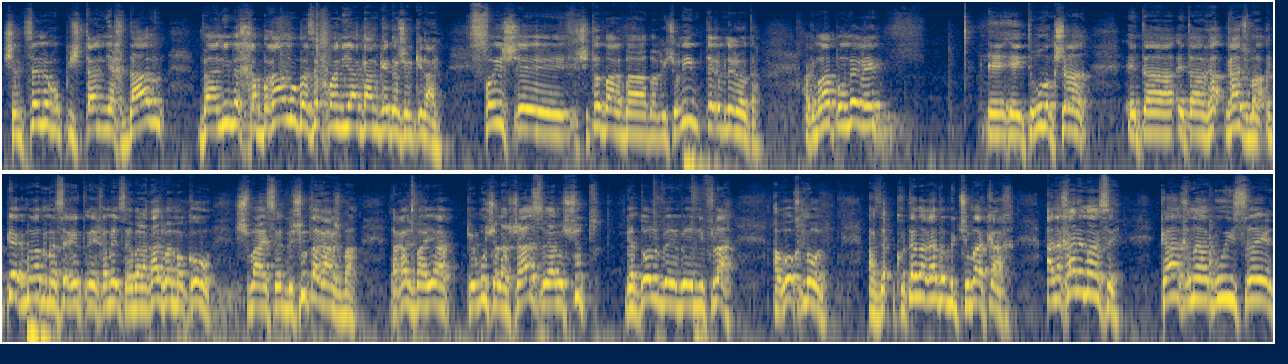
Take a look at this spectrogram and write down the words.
של צמר ופשתן יחדיו ואני מחברם ובזה כבר נהיה גם גדר של כליים. פה יש אה, שיטות ב- ב- בראשונים, תכף נראה אותה. הגמרא פה אומרת אה, אה, תראו בבקשה את, את הרשב"א, על פי הגמרא במסכת אה, 15, אבל הרשב"א במקור 17, בשו"ת הרשב"א. לרשב"א היה פירוש של הש"ס, והיה לו שו"ת גדול ונפלא, ארוך מאוד. אז כותב הרשב"א בתשובה כך, הלכה למעשה, כך נהגו ישראל,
